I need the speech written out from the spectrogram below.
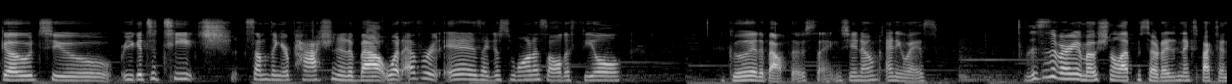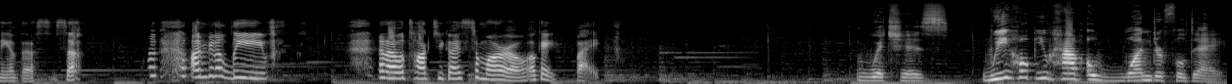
go to, you get to teach something you're passionate about, whatever it is, I just want us all to feel good about those things, you know? Anyways, this is a very emotional episode. I didn't expect any of this. So I'm going to leave and I will talk to you guys tomorrow. Okay, bye. Witches, we hope you have a wonderful day,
